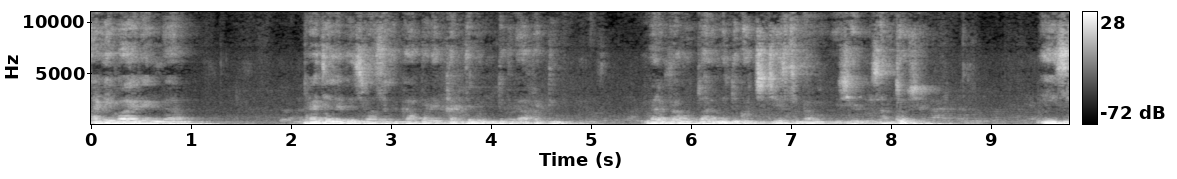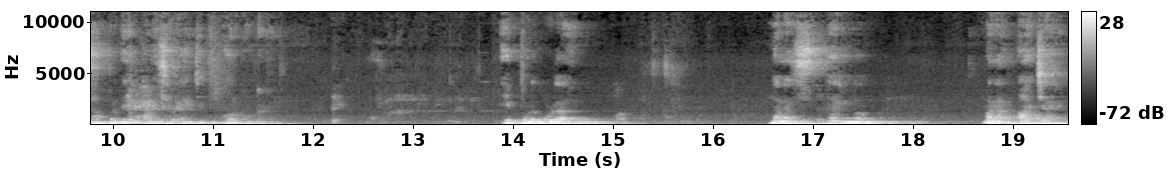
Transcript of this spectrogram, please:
అనివార్యంగా ప్రజల విశ్వాసాన్ని కాపాడే కర్తవ్యం ఉంటుంది కాబట్టి ఇవాళ ప్రభుత్వాలు ముందుకు వచ్చి చేస్తున్న విషయం సంతోషం. ఈ సాంప్రదాయం కొనసాగాలని చెప్పి కోరుకుంటాను ఎప్పుడు కూడా మన ధర్మం మన ఆచారం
